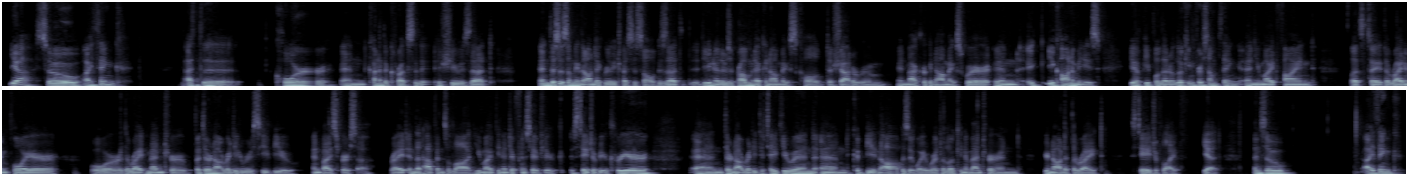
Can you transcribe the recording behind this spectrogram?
Yeah, so I think at the core and kind of the crux of the issue is that, and this is something that OnDeck really tries to solve, is that you know there's a problem in economics called the shadow room in macroeconomics, where in e- economies you have people that are looking for something, and you might find, let's say, the right employer or the right mentor, but they're not ready to receive you, and vice versa right? And that happens a lot. You might be in a different stage of your stage of your career, and they're not ready to take you in, and could be in the opposite way where they're looking to mentor, and you're not at the right stage of life yet. And so, I think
